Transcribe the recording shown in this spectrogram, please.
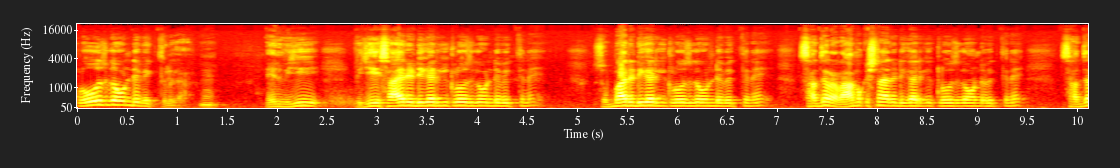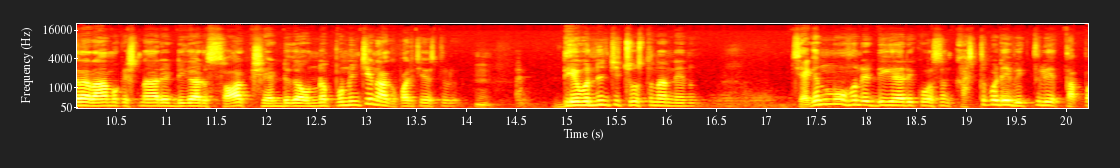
క్లోజ్గా ఉండే వ్యక్తులుగా. నేను విజయ్ విజయ్ సాయిరెడ్డి గారికి క్లోజ్గా ఉండే వ్యక్తినే సుబ్బారెడ్డి గారికి క్లోజ్గా ఉండే వ్యక్తినే సజ్జల రామకృష్ణారెడ్డి గారికి క్లోజ్గా ఉండే వ్యక్తినే సజ్జల రామకృష్ణారెడ్డి గారు సాక్షి హెడ్గా ఉన్నప్పటి నుంచి నాకు పరిచయస్తుడు. దేవుడి నుంచి చూస్తున్నాను నేను. జగన్మోహన్ రెడ్డి గారి కోసం కష్టపడే వ్యక్తులే తప్ప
